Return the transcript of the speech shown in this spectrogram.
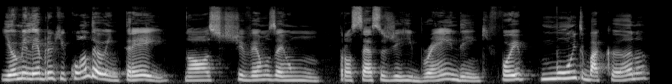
e eu me lembro que quando eu entrei, nós tivemos aí um processo de rebranding que foi muito bacana.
